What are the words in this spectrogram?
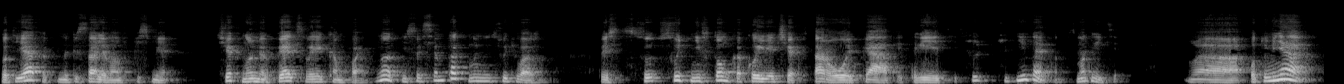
Вот я, как написали вам в письме, чек номер 5 своей компании. Ну, это не совсем так, но не суть важно. То есть суть, суть не в том, какой я чек, второй, пятый, третий. Суть, суть не в этом. Смотрите, а, вот у меня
